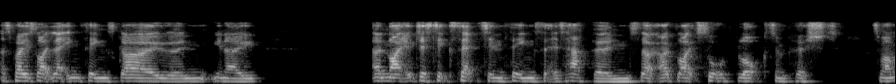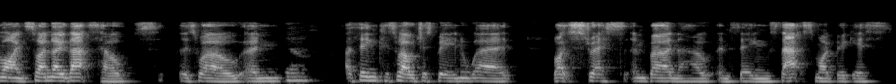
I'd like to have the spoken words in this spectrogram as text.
I suppose, like letting things go and, you know, and like just accepting things that had happened that I'd like sort of blocked and pushed to my mind. So I know that's helped as well. And Yeah. I think as well, just being aware, like stress and burnout and things, that's my biggest.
